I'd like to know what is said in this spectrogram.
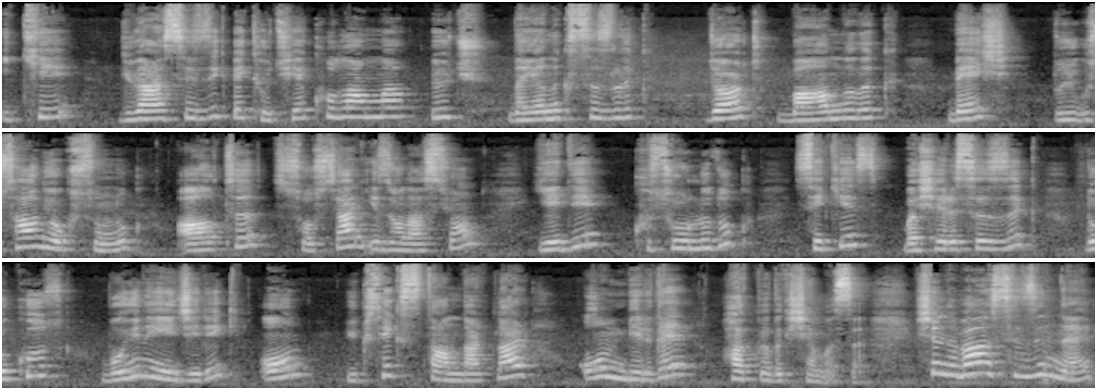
2. Güvensizlik ve kötüye kullanma 3. Dayanıksızlık 4. Bağımlılık 5. Duygusal yoksunluk 6. Sosyal izolasyon 7. Kusurluluk 8. Başarısızlık 9 boyun eğicilik, 10 yüksek standartlar, 11'de haklılık şeması. Şimdi ben sizinle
